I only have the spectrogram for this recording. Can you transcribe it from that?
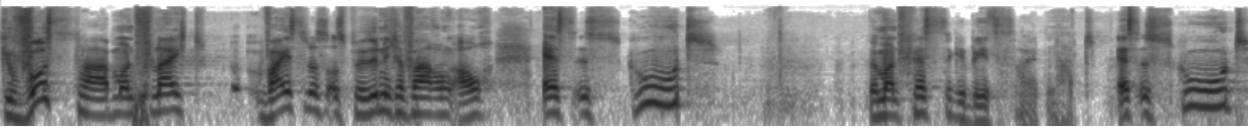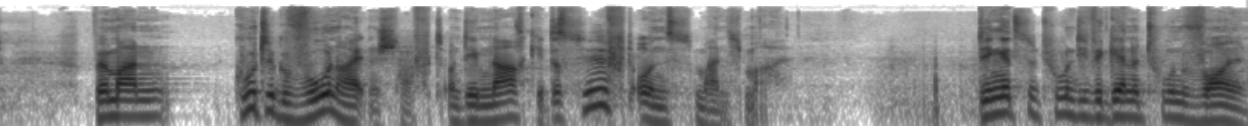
gewusst haben und vielleicht weißt du das aus persönlicher Erfahrung auch, es ist gut, wenn man feste Gebetszeiten hat. Es ist gut, wenn man gute Gewohnheiten schafft und dem nachgeht. Das hilft uns manchmal, Dinge zu tun, die wir gerne tun wollen.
